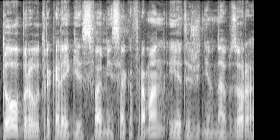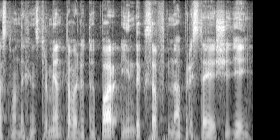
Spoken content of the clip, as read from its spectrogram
Доброе утро, коллеги! С вами Исаков Роман и это ежедневный обзор основных инструментов, валютных пар, индексов на предстоящий день.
